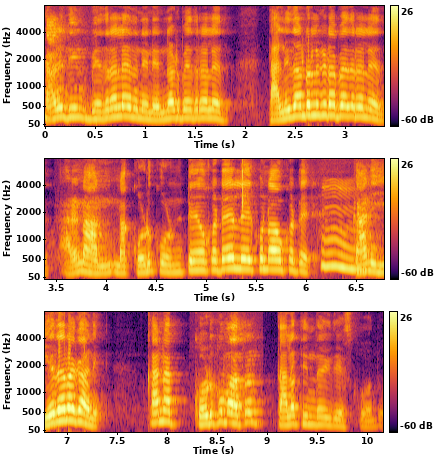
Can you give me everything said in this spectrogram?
కానీ దీనికి బెదరలేదు నేను ఎన్నడూ బెదరలేదు. తల్లిదండ్రులు కూడా బెదరలేదు. అరే నా నా కొడుకు ఉంటే ఒకటే లేకున్నా ఒకటే. కానీ ఏదైనా కానీ కానీ నా కొడుకు మాత్రం తల తిందకి చేసుకోవద్దు.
